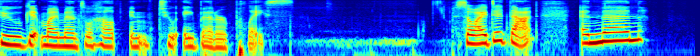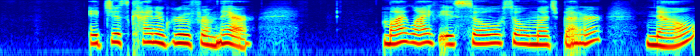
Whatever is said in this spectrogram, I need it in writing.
to get my mental health into a better place. So I did that. And then it just kind of grew from there. My life is so, so much better now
